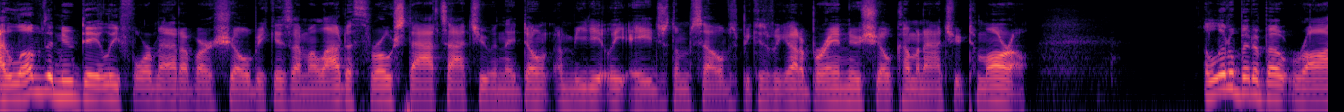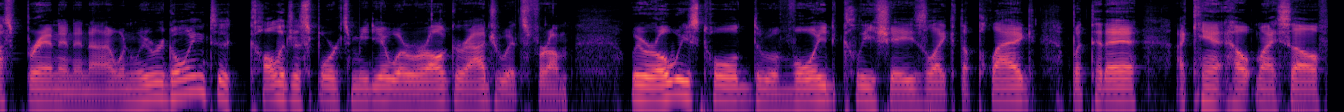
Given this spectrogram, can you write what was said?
I love the new daily format of our show because I'm allowed to throw stats at you and they don't immediately age themselves because we got a brand new show coming at you tomorrow. A little bit about Ross, Brandon, and I. When we were going to College of Sports Media, where we're all graduates from, we were always told to avoid cliches like the plague, but today I can't help myself.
